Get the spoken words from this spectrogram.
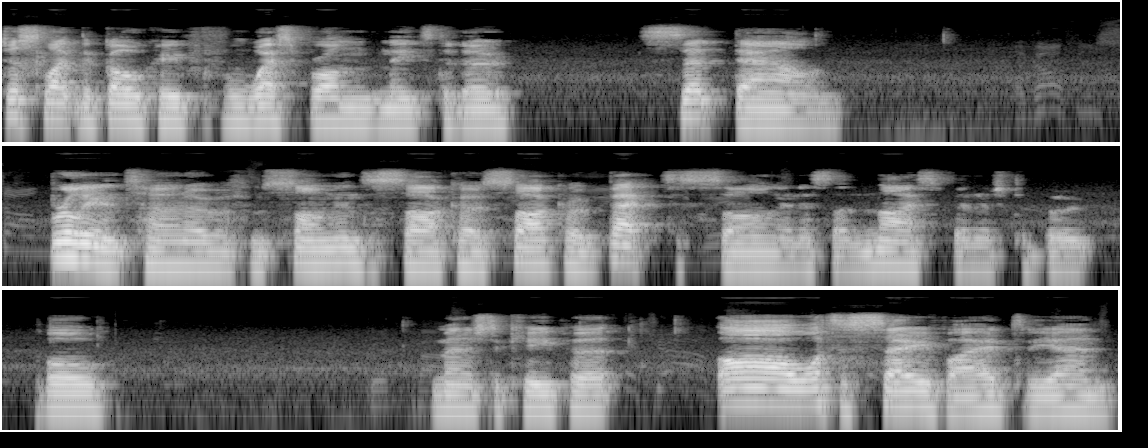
Just like the goalkeeper from West Brom needs to do. Sit down. Brilliant turnover from Song into Sakho. Sakho back to Song. And it's a nice finish to boot. Ball Managed to keep it. Oh, what a save by Ed to the end.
